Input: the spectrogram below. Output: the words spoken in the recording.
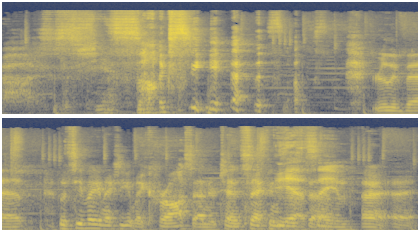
Oh, this is shit. Sucks. yeah, this sucks. Really bad. Let's see if I can actually get my cross under 10 seconds. Yeah, this time. same. All right, all right.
